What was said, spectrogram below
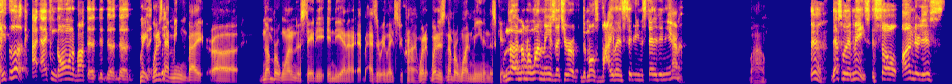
Hey, look, I, I, can go on about the the the. the Wait, the, what does that mean by uh, number one in the state of Indiana as it relates to crime? What what does number one mean in this case? No, number one means that you're the most violent city in the state of Indiana. Wow. Yeah, that's what it means. And so under this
